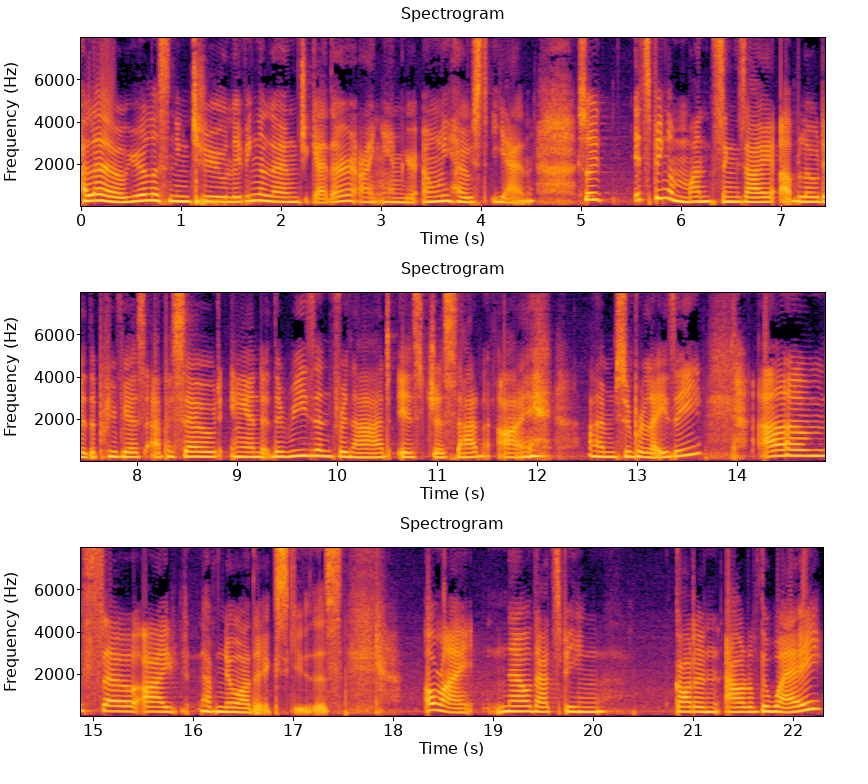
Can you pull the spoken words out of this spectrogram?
Hello, you're listening to Living Alone Together. I am your only host, Yan. So, it's been a month since I uploaded the previous episode, and the reason for that is just that I I'm super lazy. Um, so I have no other excuses. All right, now that's being gotten out of the way,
